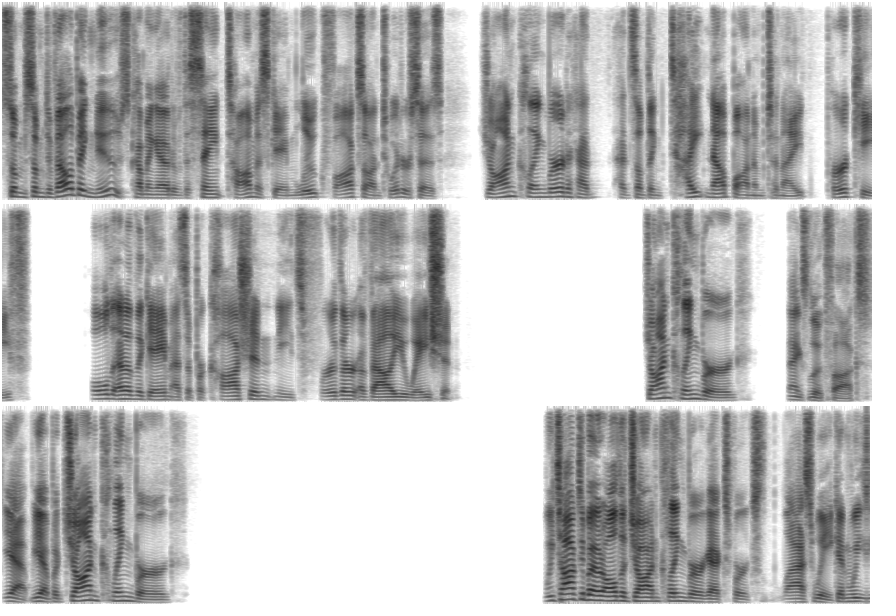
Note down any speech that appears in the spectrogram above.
some some developing news coming out of the St. Thomas game. Luke Fox on Twitter says John Klingberg had had something tighten up on him tonight. Per Keefe, pulled out of the game as a precaution, needs further evaluation. John Klingberg thanks, Luke Fox. yeah, yeah, but John Klingberg. We talked about all the John Klingberg experts last week, and we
